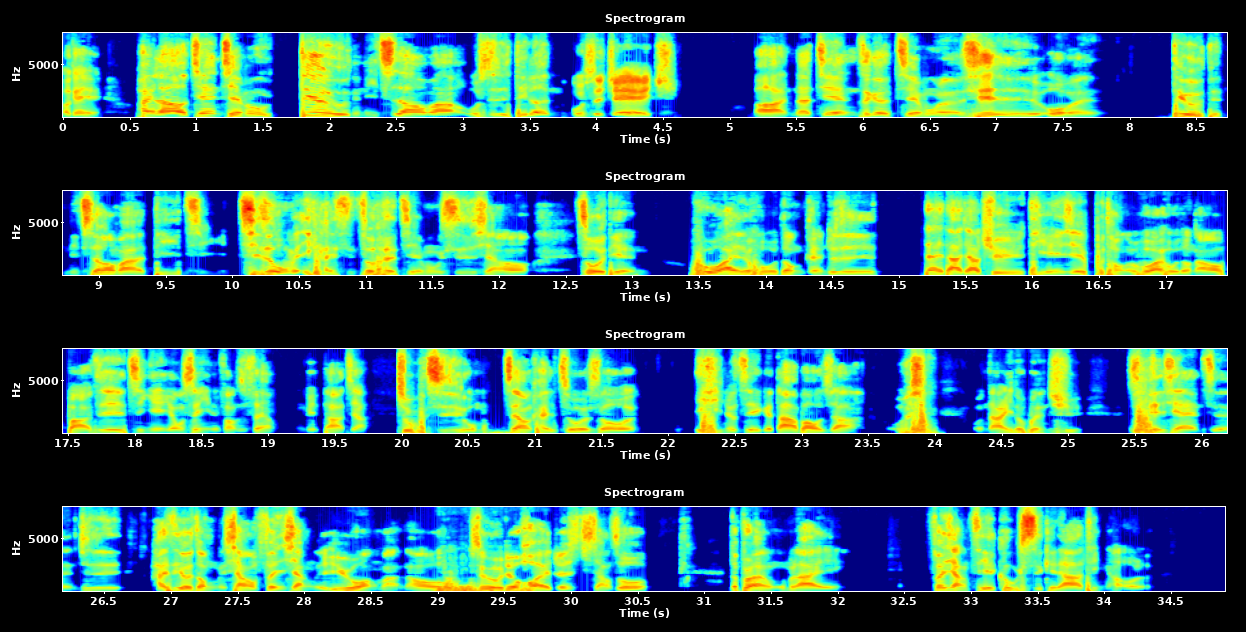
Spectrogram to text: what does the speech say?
OK，欢迎来到今天节目，Dude，你知道吗？我是 Dylan 我是 JH，啊。那今天这个节目呢，是我们 Dude，你知道吗？第一集。其实我们一开始做的节目是想要做一点户外的活动，可能就是带大家去体验一些不同的户外活动，然后把这些经验用声音的方式分享给大家。殊不知，我们正要开始做的时候，疫情就直接一个大爆炸，我 我哪里都不能去，所以现在只能就是还是有种想要分享的欲望嘛。然后，所以我就后来就想说，那不然我们来分享自己的故事给大家听好了，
